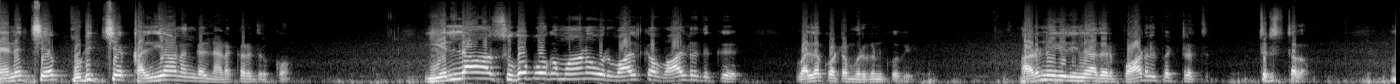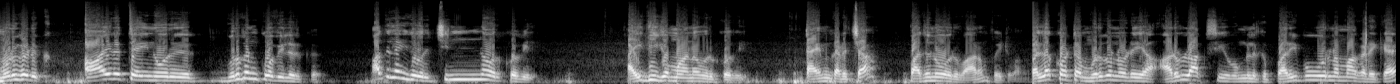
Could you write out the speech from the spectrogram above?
நினைச்ச பிடிச்ச கல்யாணங்கள் நடக்கிறதுக்கும் எல்லா சுகபோகமான ஒரு வாழ்க்கை வாழ்றதுக்கு வல்லக்கோட்டை முருகன் கோவில். அருணகிரிநாதர் பாடல் பெற்ற திருஸ்தலம். முருகனுக்கு ஆயிரத்தி ஐநூறு முருகன் கோவில் இருக்கு. அதில் இது ஒரு சின்ன ஒரு கோவில். ஐதீகமான ஒரு கோவில். டைம் கிடைச்சா பதினோரு வாரம் போயிட்டு வாங்க. வெள்ளக்கோட்டை முருகனுடைய அருளாட்சி உங்களுக்கு பரிபூர்ணமா கிடைக்க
